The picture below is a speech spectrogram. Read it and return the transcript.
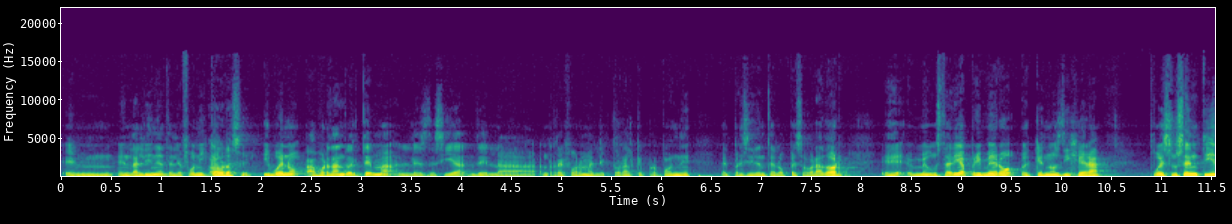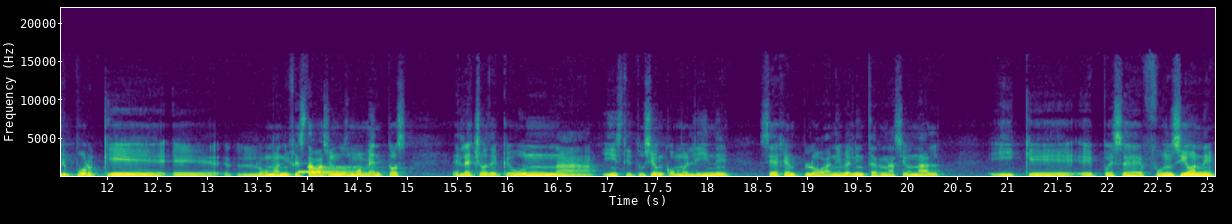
en, en, la línea telefónica. Ahora sí. Y bueno, abordando el tema, les decía, de la reforma electoral que propone el presidente López Obrador, eh, me gustaría primero que nos dijera pues su sentir porque eh, lo manifestaba hace unos momentos, el hecho de que una institución como el INE sea ejemplo a nivel internacional y que eh, pues funcione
